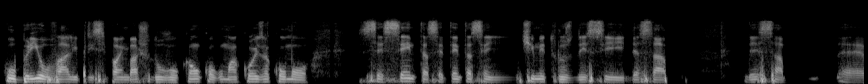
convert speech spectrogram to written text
cobriu o vale principal embaixo do vulcão com alguma coisa como 60, 70 centímetros desse, dessa, dessa é,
